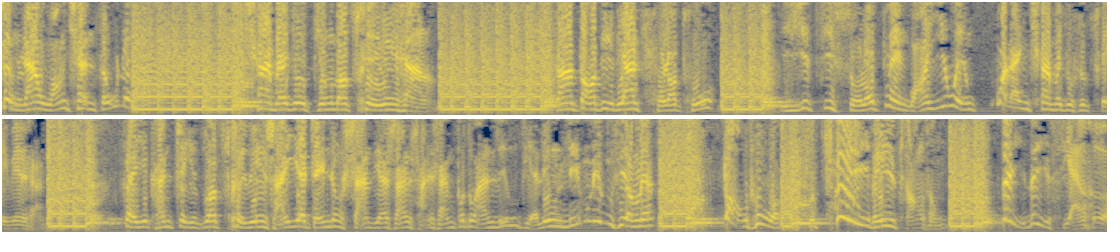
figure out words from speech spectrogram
正然往前走着，前边就顶到翠云山了。咱到地点出了土，一即收了盾光，一问，然前面就是翠云山。再一看，这一座翠云山也真正山叠山，山山不断，岭叠岭，岭岭相连，到处啊是翠北苍松，对对仙鹤，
